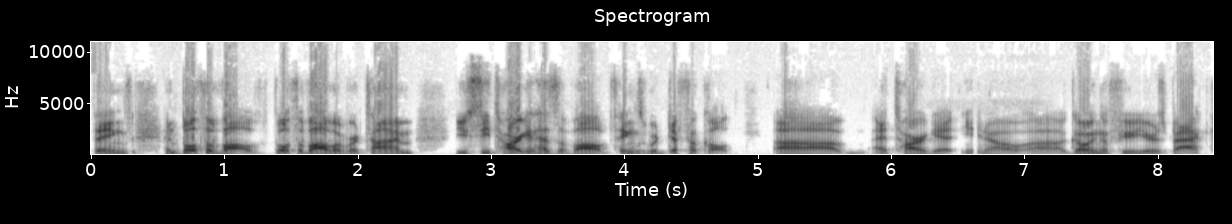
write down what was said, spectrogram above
things, and both evolve. Both evolve over time. You see, Target has evolved. Things were difficult uh, at Target, you know, uh, going a few years back,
